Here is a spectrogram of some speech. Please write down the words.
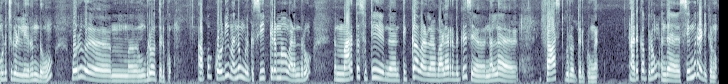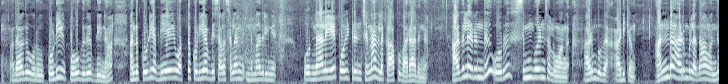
முடிச்சுகளில் இருந்தும் ஒரு க்ரோத் இருக்கும். அப்போ கொடி வந்து உங்களுக்கு சீக்கிரமாக வளர்ந்துரும். மரத்தை சுற்றி திக்காக வள வளர்கிறதுக்கு நல்ல ஃபாஸ்ட் குரோத் இருக்குங்க. அதுக்கப்புறம் அந்த சிமிர் அடிக்கணும். அதாவது ஒரு கொடி போகுது அப்படின்னா அந்த கொடி அப்படியே ஒத்த கொடியே அப்படியே சலசலன்னு இந்த மாதிரிங்க. ஒரு மேலேயே போயிட்டு இருந்துச்சுன்னா அதில் காப்பு வராதுங்க. அதில் இருந்து ஒரு சிம்புன்னு சொல்லுவாங்க. அரும்பு அடிக்கணும். அந்த அரும்பில் தான் வந்து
